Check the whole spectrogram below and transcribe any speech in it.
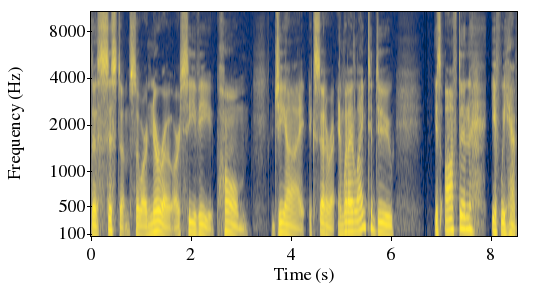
the system. So our neuro, our CV, pulm, GI, etc. And what I like to do is often if we have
